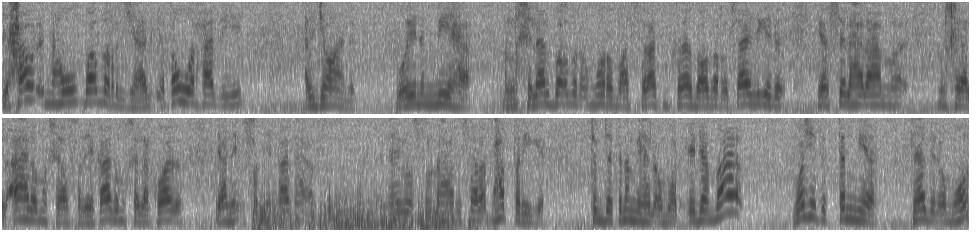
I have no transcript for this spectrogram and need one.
يحاول أنه بعض الرجال يطور هذه الجوانب وينميها من خلال بعض الأمور والمؤثرات من خلال بعض الرسائل اللي يرسلها لها من- خلال أهله من خلال صديقاته من خلال أخوات يعني صديقاتها أقصد أنها يوصلوا لها رسالة بهالطريقة تبدأ تنمي هالأمور. إذا ما وجد التنمية في هذه الأمور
